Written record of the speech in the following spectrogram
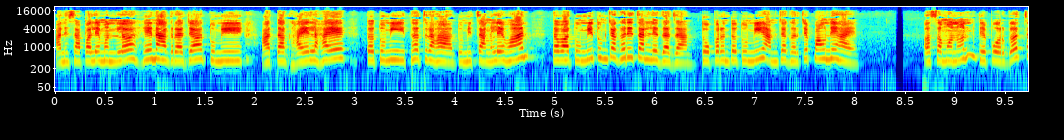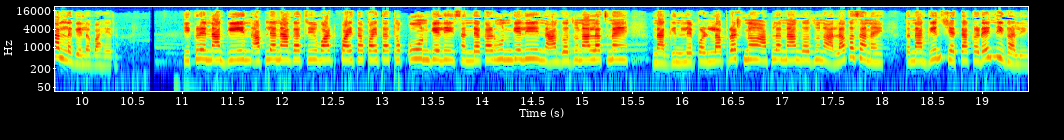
आणि सापाले म्हणलं हे नागराजा तुम्ही आता घायल आहे तर तुम्ही इथंच राहा. तुम्ही चांगले व्हाल तेव्हा तुम्ही तुमच्या घरी चालले जा जा. तोपर्यंत तुम्ही आमच्या घरचे पाहुणे आहे. असं म्हणून ते पोरग चाललं गेलं बाहेर. इकडे नागिन आपल्या नागाची वाट पायता पायता थकून गेली संध्याकाळ होऊन गेली नाग अजून आलाच नाही. नागिनले पडला प्रश्न आपला नाग अजून आला कसा नाही? तर नागिन शेताकडे निघाली.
